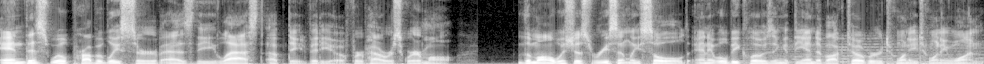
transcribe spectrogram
and this will probably serve as the last update video for Power Square Mall. The mall was just recently sold, and it will be closing at the end of October 2021.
